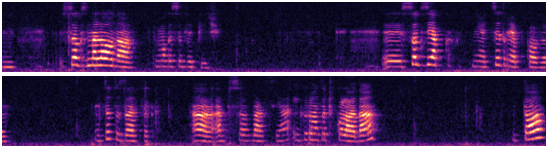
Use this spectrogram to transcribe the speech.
Mm, Sok z melona. To mogę sobie wypić. Yy, sok z jabłka. Nie, cydr jabłkowy. I co to za efekt? A, absorbacja i gorąca czekolada. I to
